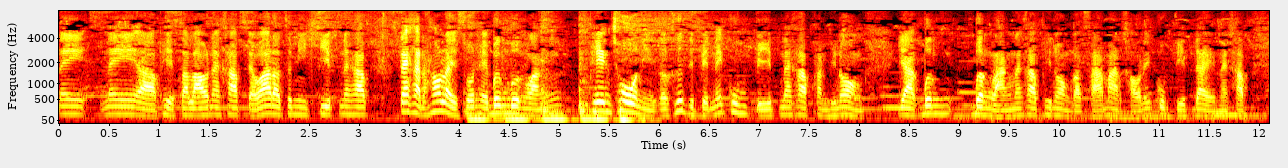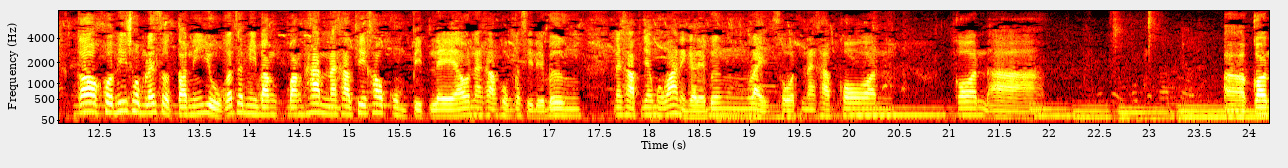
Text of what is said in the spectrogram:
ในในอ่าเพจสลาวนะครับ แต่ว่าเราจะมีคลิปนะครับ แต่ขัดเท่าไหร่โซนให้เบื้องเบื้องหลังเพลงโชว์นี่ก็คือสิเป็นในกลุ่มปิดนะครับพันพี่น้องอยากเบื้องเบื้องหลังนะครับ พี่น้องก็สามารถเขาในกลุ่มปิดได้นะครับ ก็คนที่ชมไลฟ์สดตอนนี้อยู่ก็จะมีบางบางท่านนะครับ ที่เข้ากลุ่มปิดแล้วนะครับ ผมกสิได้เบิ้งนะครับยังมือว่านี่ก็ได้เบิ้งไลฟ์สดนะครับก่อนก่อนอ่า เอ่อก่อน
